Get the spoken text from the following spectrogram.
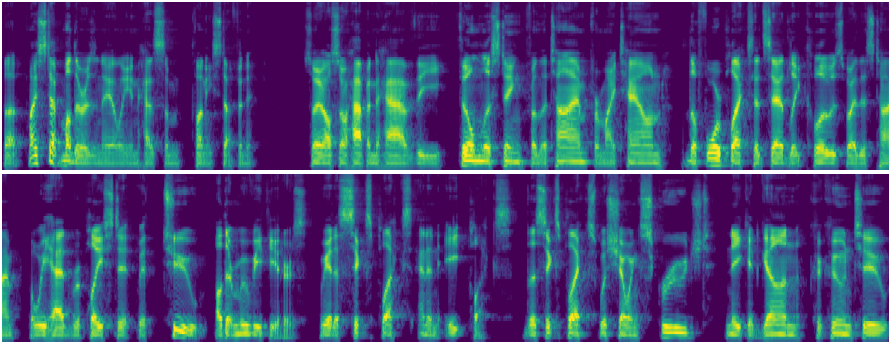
But My Stepmother is an Alien has some funny stuff in it. So I also happen to have the film listing from the time for my town. The fourplex had sadly closed by this time, but we had replaced it with two other movie theaters. We had a sixplex and an eightplex. The sixplex was showing Scrooged, Naked Gun, Cocoon 2,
